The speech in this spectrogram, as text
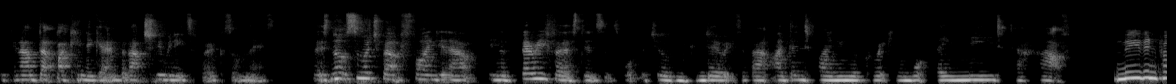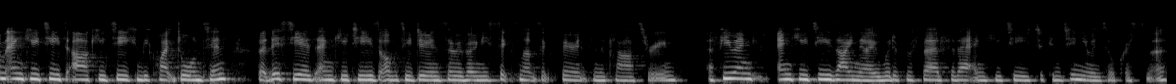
We can add that back in again, but actually, we need to focus on this. So it's not so much about finding out in the very first instance what the children can do, it's about identifying in your curriculum what they need to have. Moving from NQT to RQT can be quite daunting, but this year's NQT is obviously doing so with only six months' experience in the classroom. A few NQTs I know would have preferred for their NQT to continue until Christmas,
